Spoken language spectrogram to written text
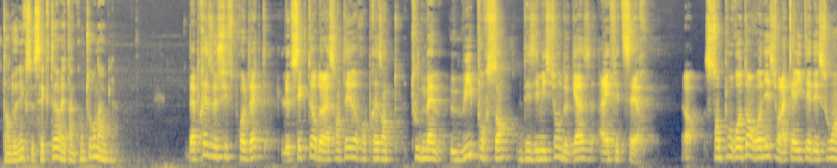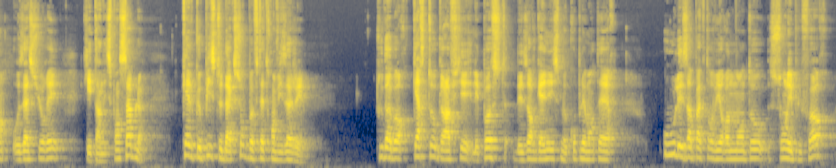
étant donné que ce secteur est incontournable? D'après The Shift Project, le secteur de la santé représente tout de même 8% des émissions de gaz à effet de serre sans pour autant rogner sur la qualité des soins aux assurés, qui est indispensable, quelques pistes d'action peuvent être envisagées. Tout d'abord, cartographier les postes des organismes complémentaires où les impacts environnementaux sont les plus forts,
